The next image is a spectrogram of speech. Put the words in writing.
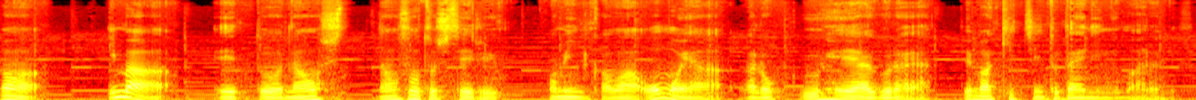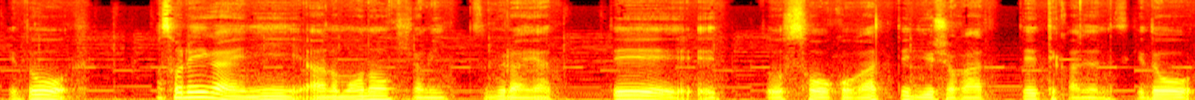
まあ、今、えっ、と、直し、直そうとしている古民家は、母屋が6部屋ぐらいあって、まあ、キッチンとダイニングもあるんですけど、それ以外に、あの、物置が3つぐらいあって、えっと、倉庫があって、牛舎があってって感じなんですけど、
